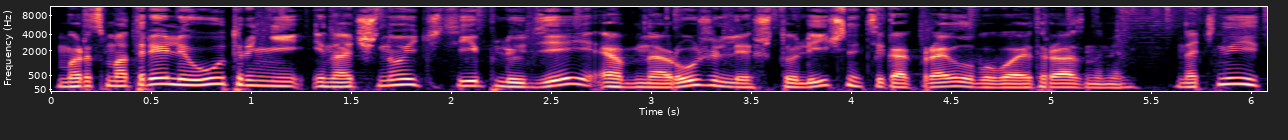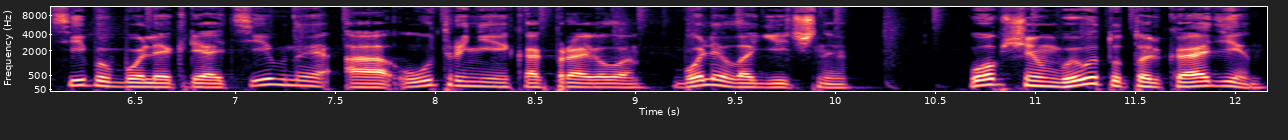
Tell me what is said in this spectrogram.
Мы рассмотрели утренний и ночной тип людей и обнаружили, что личности, как правило, бывают разными. Ночные типы более креативные, а утренние, как правило, более логичные. В общем, вывод тут только один.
